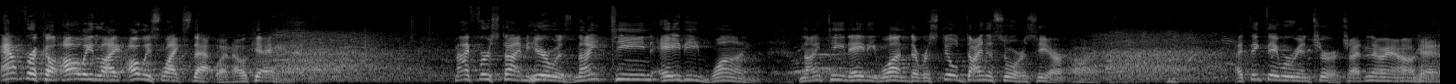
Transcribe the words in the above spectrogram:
Africa always, always likes that one, okay? My first time here was 1981. 1981, there were still dinosaurs here. I think they were in church. I, no, okay.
